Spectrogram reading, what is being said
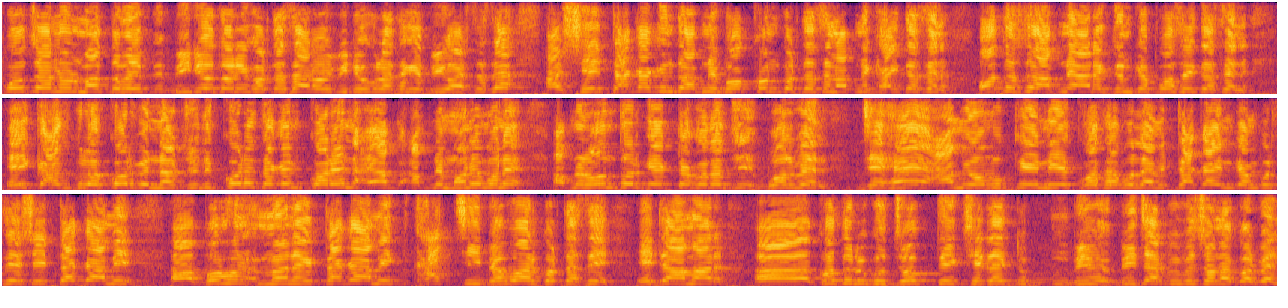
পৌঁছানোর মাধ্যমে ভিডিও তৈরি করতেছে আর ওই ভিডিওগুলো থেকে ভিউ আসতেছে। আর সেই টাকা কিন্তু আপনি ভক্ষণ করতেছেন, আপনি খাইতেছেন, অথচ আপনি আরেকজনকে পৌঁছাইতেছেন। এই কাজগুলো করবেন না। যদি করে থাকেন, করেন। আপনি মনে মনে আপনার অন্তরকে একটা কথা বলবেন যে হ্যাঁ আমি অমুককে নিয়ে কথা বলে আমি টাকা ইনকাম করছি, সেই টাকা আমি বহন মানে টাকা আমি খাচ্ছি, ব্যবহার করতেছি, এটা আমার কতটুকু যৌক্তিক সেটা একটু বিচার বিবেচনা করবেন।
